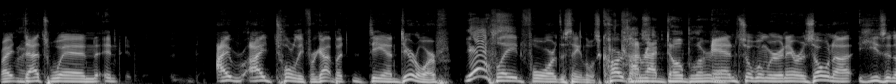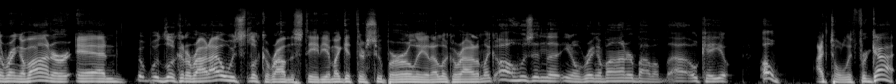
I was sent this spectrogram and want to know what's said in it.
right? Right. That's when it, I I totally forgot, but Dan Dierdorf Yes. played for the St. Louis Cardinals. Conrad Dobler. And so when we were in Arizona, he's in the Ring of Honor and looking around. I always look around the stadium. I get there super early and I look around. And I'm like, oh, who's in the you know Ring of Honor? Blah blah blah. Okay, you- oh, I totally forgot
